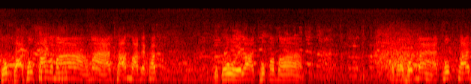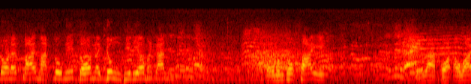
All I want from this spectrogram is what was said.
ชกขวาชกซ้ายก็มามาหาสามหมัดนะครับคุสโวเวลาชกเข้ามา รัตนพลมาหาชกซ้ายโดนในปลายหมัดลูกนี้โดนยุ่งทีเดียวเหมือนกันรัตนพลชกซ้ายอีกเวลากอดเอาไว้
